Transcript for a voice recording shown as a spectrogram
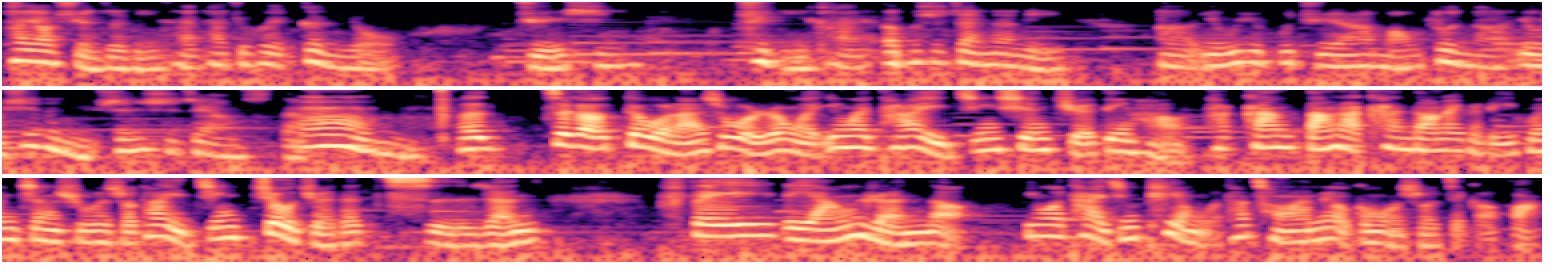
他要选择离开，他就会更有决心去离开，而不是在那里。呃，犹豫不决啊，矛盾啊，有些的女生是这样子的。嗯，而这个对我来说，我认为，因为她已经先决定好，她看当他看到那个离婚证书的时候，她已经就觉得此人非良人了，因为他已经骗我，他从来没有跟我说这个话。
